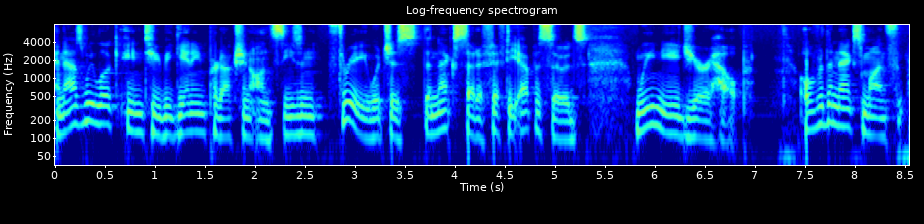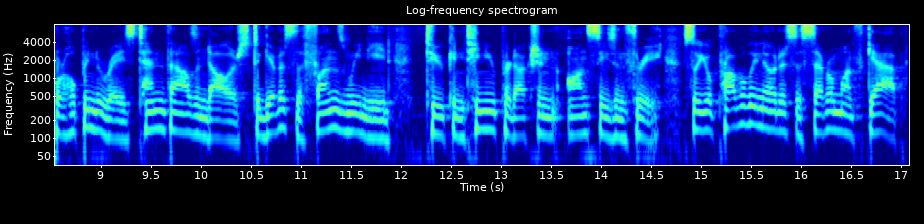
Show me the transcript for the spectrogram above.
And as we look into beginning production on Season 3, which is the next set of 50 episodes, we need your help. Over the next month, we're hoping to raise $10,000 to give us the funds we need to continue production on season three. So you'll probably notice a several month gap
